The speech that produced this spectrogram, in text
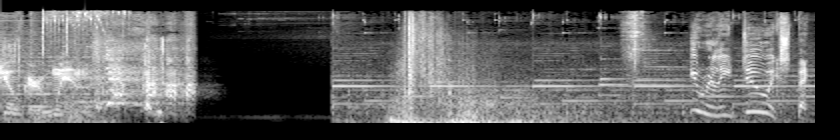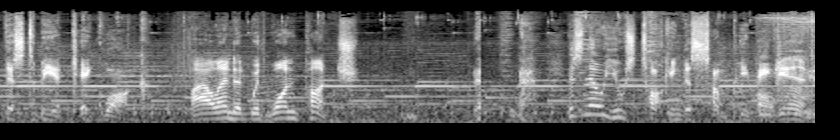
Joker wins. You really do expect this to be a cakewalk. I'll end it with one punch. There's no use talking to some people. Begin.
